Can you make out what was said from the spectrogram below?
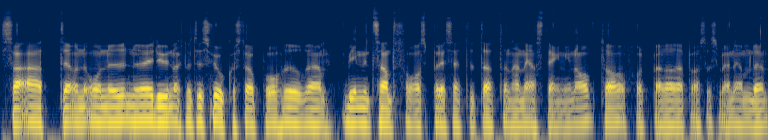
så att, eh, och nu, nu är det ju naturligtvis fokus då på hur eh, det blir intressant för oss på det sättet att den här nedstängningen avtar. Folk börjar röra på sig som jag nämnde.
